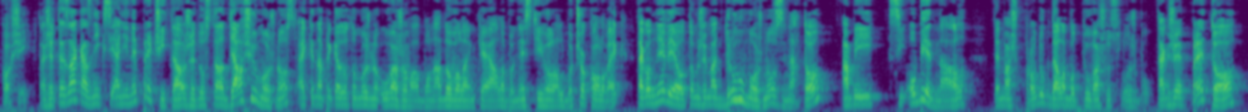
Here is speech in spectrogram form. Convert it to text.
Koši. Takže ten zákazník si ani neprečítal, že dostal ďalšiu možnosť, aj keď napríklad o tom možno uvažoval, bol na dovolenke, alebo nestihol, alebo čokoľvek, tak on nevie o tom, že má druhú možnosť na to, aby si objednal ten váš produkt alebo tú vašu službu. Takže preto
